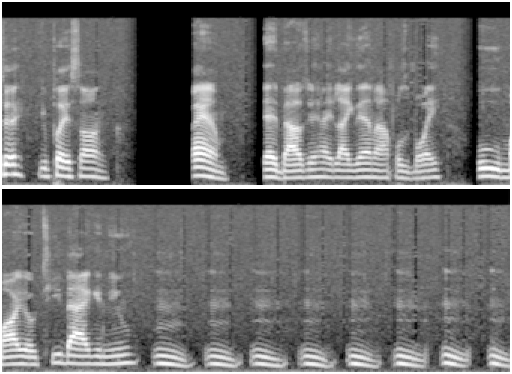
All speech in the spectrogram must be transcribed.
You play a song. Bam. Dead Bowser. How you like them apples, boy? Ooh, Mario teabagging you. Mm, mm, mm, mm, mm, mm, mm, mm.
